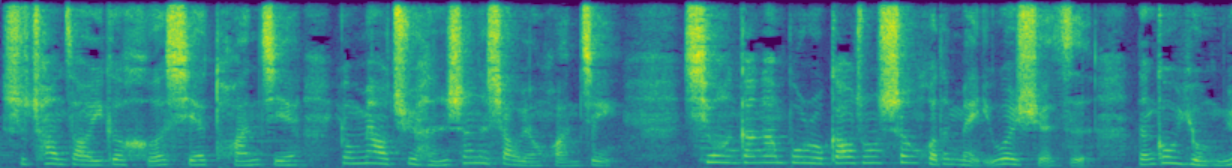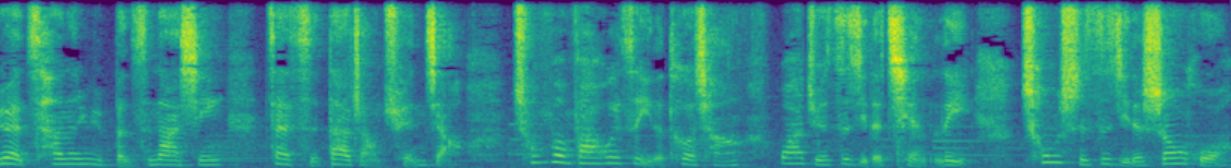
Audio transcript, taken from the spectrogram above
是创造一个和谐、团结又妙趣横生的校园环境。希望刚刚步入高中生活的每一位学子能够踊跃参与本次纳新，在此大展拳脚，充分发挥自己的特长，挖掘自己的潜力，充实自己的生活。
